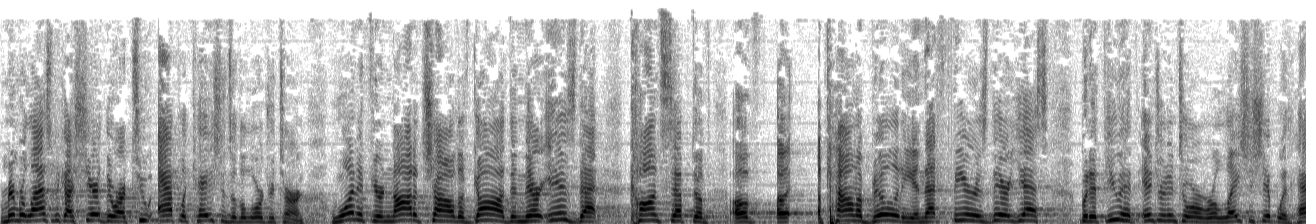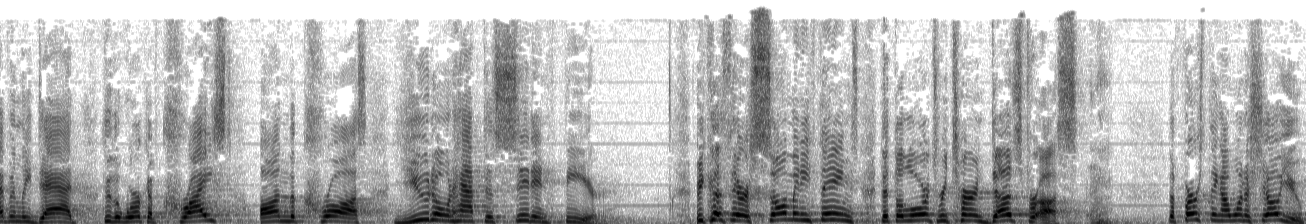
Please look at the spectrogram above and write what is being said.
Remember last week I shared there are two applications of the Lord's return. One, if you're not a child of God, then there is that concept of, of uh, accountability and that fear is there, yes. But if you have entered into a relationship with Heavenly Dad through the work of Christ on the cross, you don't have to sit in fear. Because there are so many things that the Lord's return does for us. The first thing I want to show you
